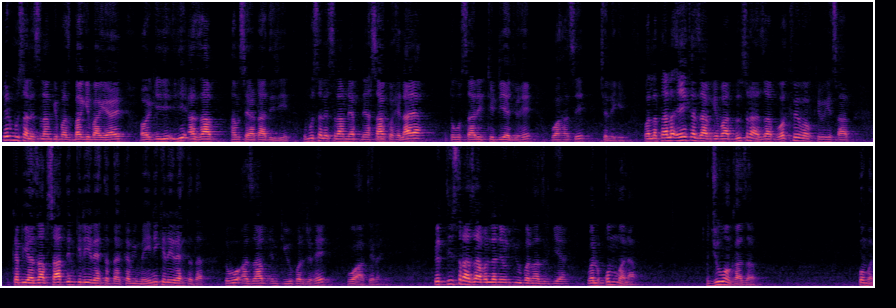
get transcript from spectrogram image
پھر موسیٰ علیہ السلام کے پاس باغے باغے آئے اور کہ یہ عذاب ہم سے ہٹا دیجیے تو موسیٰ علیہ السلام نے اپنے عصا کو ہلایا، تو وہ ساری ٹڈیاں جو ہے وہاں سے چلی گئی تو اللہ تعالیٰ ایک عذاب کے بعد دوسرا عذاب وقفے وقفے کے ساتھ، کبھی عذاب سات دن کے لیے رہتا تھا، کبھی مہینے کے لیے رہتا تھا، تو وہ عذاب ان کے اوپر جو ہے وہ آتے رہے۔ پھر تیسرا عذاب اللہ نے ان کے اوپر نازل کیا والقملا جوؤں کا عذاب۔ کمل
